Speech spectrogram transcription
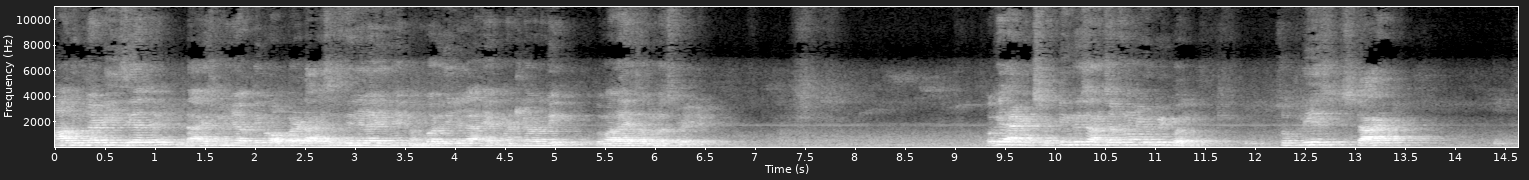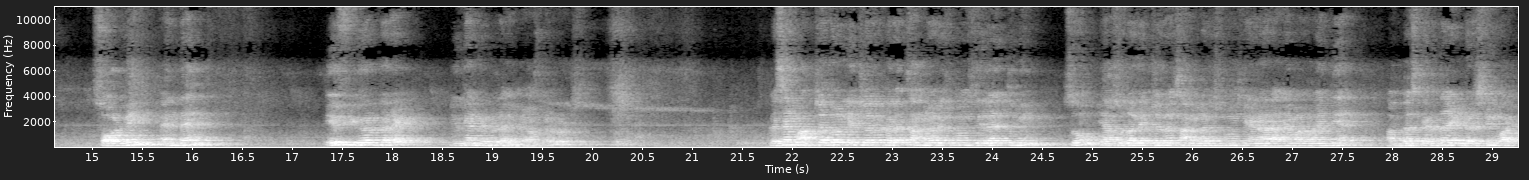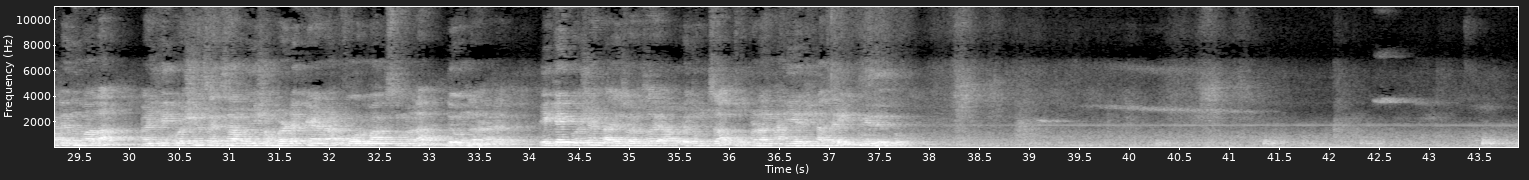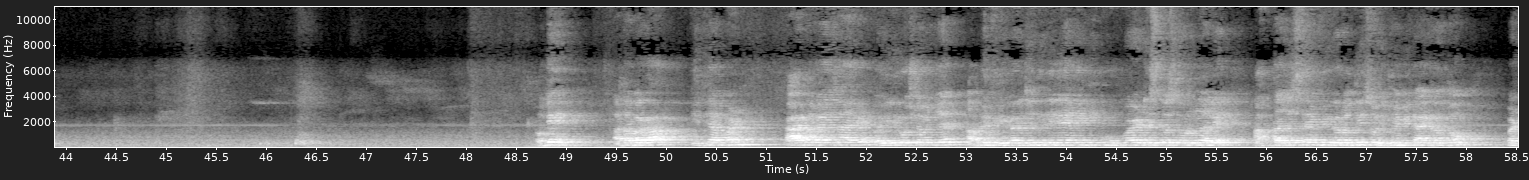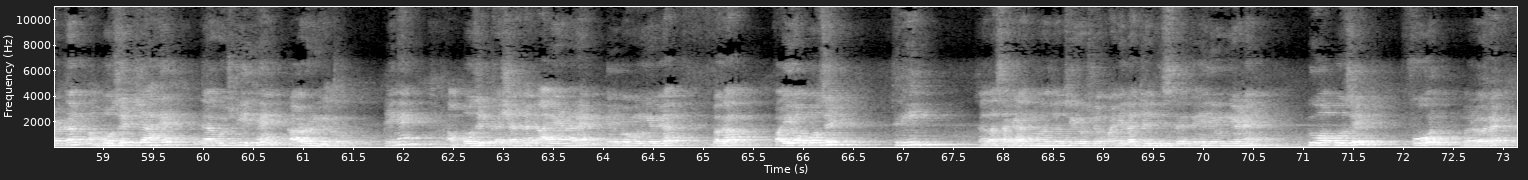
हा तुमच्यासाठी इझी असेल. डायस म्हणजे अगदी प्रॉपर डायसच दिलेला आहे इथे नंबर दिलेला आहे म्हटल्यावरती तुम्हाला हे जमलंच पाहिजे. Okay I am expecting this answer from you people so please start solving and then if you are correct you can reply me afterwards. कसं आहे मागच्या दोन लेक्चर खरंच चांगला रिस्पॉन्स दिलाय तुम्ही. सो या सुद्धा लेक्चरला चांगला रिस्पॉन्स येणार आहे मला माहिती आहे. अभ्यास करता इंटरेस्टिंग वाटते तुम्हाला. आणि हे क्वेश्चन्स एक्झाममध्ये शंभर टक्के येणार. फोर मार्क्स तुम्हाला देऊन जाणार आहेत. एकही क्वेश्चन डायसवरचा यापुढे तुमचा चुकणार नाही याची खात्री मी देतो. ओके. आता बघा इथे आपण काय बघायचं आहे? पहिली गोष्ट म्हणजे आपली फिगर जी दिलेली आहे ती खूप वेळ डिस्कस करून झाले. आता जी सेम फिगर होती सो इथे मी काय करतो? पटकन अपोजिट जे आहे त्या गोष्टी इथे काढून घेतो. ठीक आहे? अपोजिट कशाच्या काय येणार आहे हे बघून घेऊया. बघा फाईव्ह अपोजिट थ्री त्याला सगळ्यात महत्वाची गोष्ट पहिला जे दिसते ते लिहून घेणे. टू अपोजिट फोर बरोबर आहे?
